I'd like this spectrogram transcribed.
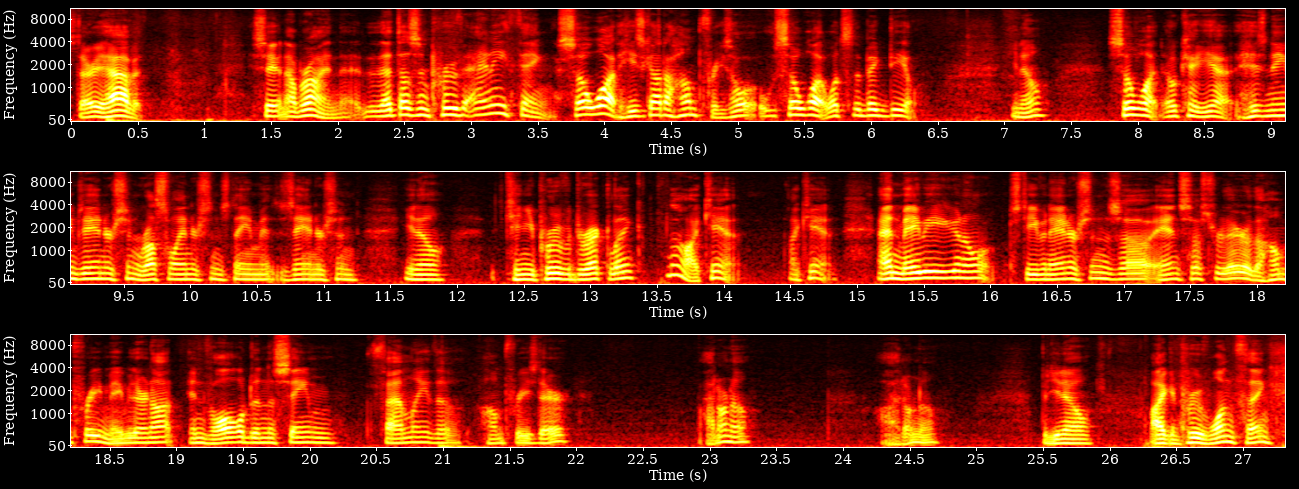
So there you have it. You say, it now Brian, that doesn't prove anything. So what? He's got a Humphrey. So, so what? What's the big deal? You know? So what? Okay, yeah, his name's Anderson. Russell Anderson's name is Anderson. You know, can you prove a direct link? No, I can't. I can't. And maybe, you know, Steven Anderson's uh, ancestor there, the Humphrey, maybe they're not involved in the same family, the Humphreys there. I don't know. I don't know. But, you know, I can prove one thing.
